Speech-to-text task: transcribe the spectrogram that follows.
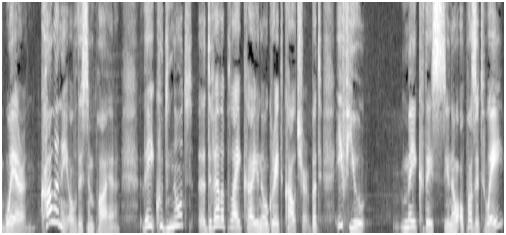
were colony of this empire, they could not uh, develop like uh, you know great culture. But if you make this you know opposite way,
